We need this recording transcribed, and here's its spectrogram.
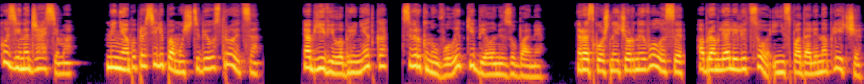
кузина Джасима. Меня попросили помочь тебе устроиться», — объявила брюнетка, сверкнув в улыбке белыми зубами. Роскошные черные волосы обрамляли лицо и не спадали на плечи.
